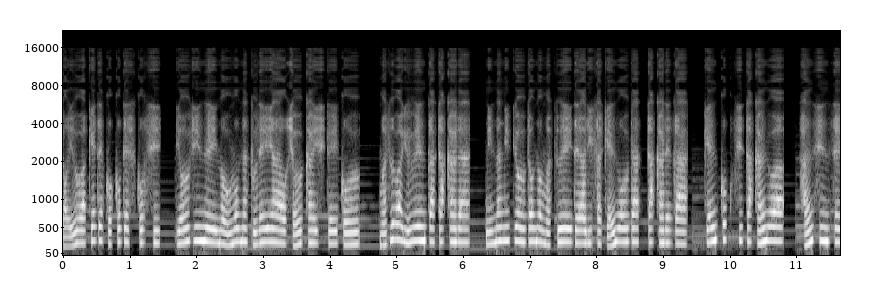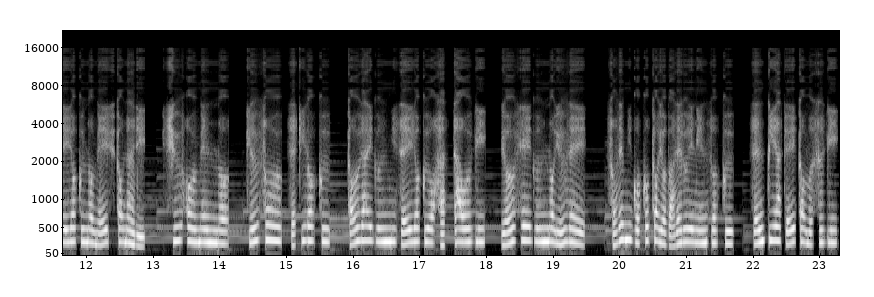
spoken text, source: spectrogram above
というわけでここで少し、両陣営の主なプレイヤーを紹介していこう。まずは遊園型から、南郷土の末裔であり左剣王だった彼が、建国した漢は、阪神勢力の名手となり、奇襲方面の、急走、赤六、東来軍に勢力を張った帯、両兵軍の幽霊、それに五個と呼ばれる異民族、戦費や帝と結び、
